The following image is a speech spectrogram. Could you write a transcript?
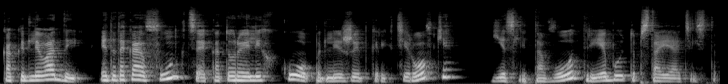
как и для воды, это такая функция, которая легко подлежит корректировке, если того требуют обстоятельства.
